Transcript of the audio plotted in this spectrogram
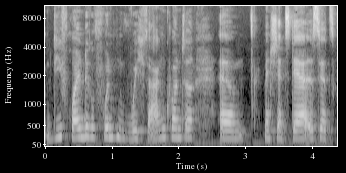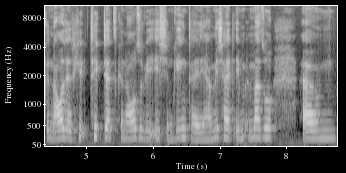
die Freunde gefunden, wo ich sagen konnte, ähm, Mensch, jetzt der ist jetzt genau, der tickt jetzt genauso wie ich. Im Gegenteil, die haben mich halt eben immer so, ähm,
